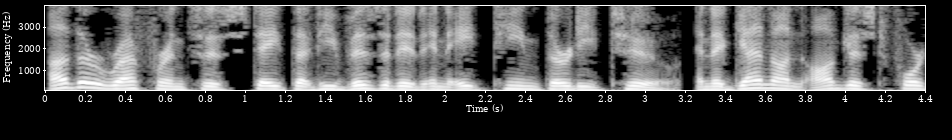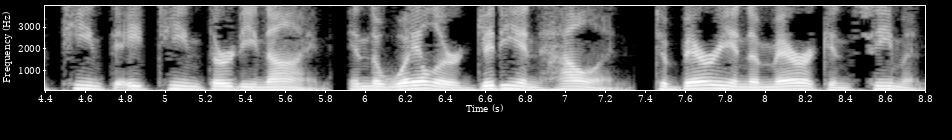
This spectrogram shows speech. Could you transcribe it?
Other references state that he visited in 1832, and again on August 14, 1839, in the whaler Gideon Howland, to bury an American seaman.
